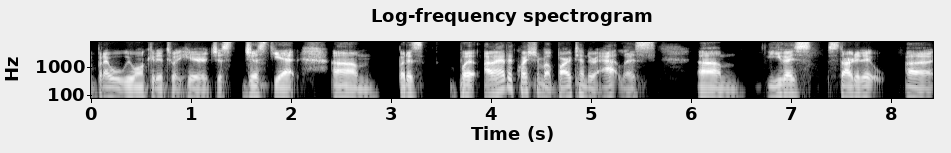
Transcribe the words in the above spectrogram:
but I, we won't get into it here just just yet um but it's but i had a question about bartender atlas um you guys started it uh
